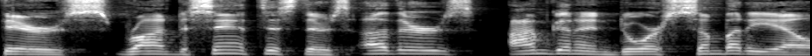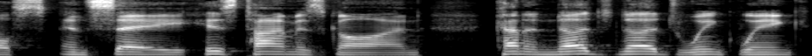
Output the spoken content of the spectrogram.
there's Ron DeSantis, there's others. I'm going to endorse somebody else and say his time is gone. Kind of nudge, nudge, wink, wink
